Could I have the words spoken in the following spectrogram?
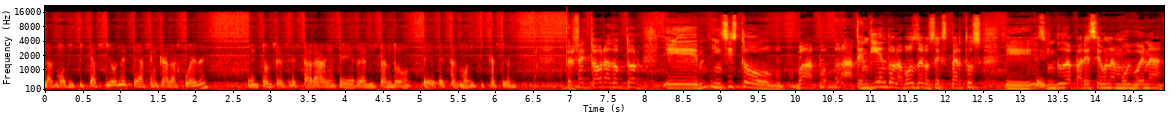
Las modificaciones se hacen cada jueves, entonces estarán eh, realizando eh, estas modificaciones. Perfecto. Ahora, doctor, eh, insisto, atendiendo la voz de los expertos, eh, sin duda parece una muy buena,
